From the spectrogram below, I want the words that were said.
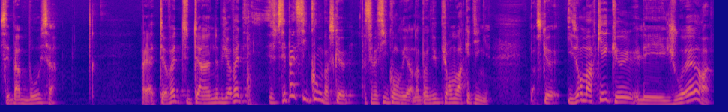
C'est pas beau, ça Voilà, en fait, tu as un objet. En fait, c'est pas si con, parce que. C'est pas si con, d'un point de vue purement marketing. Parce qu'ils ont remarqué que les joueurs.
